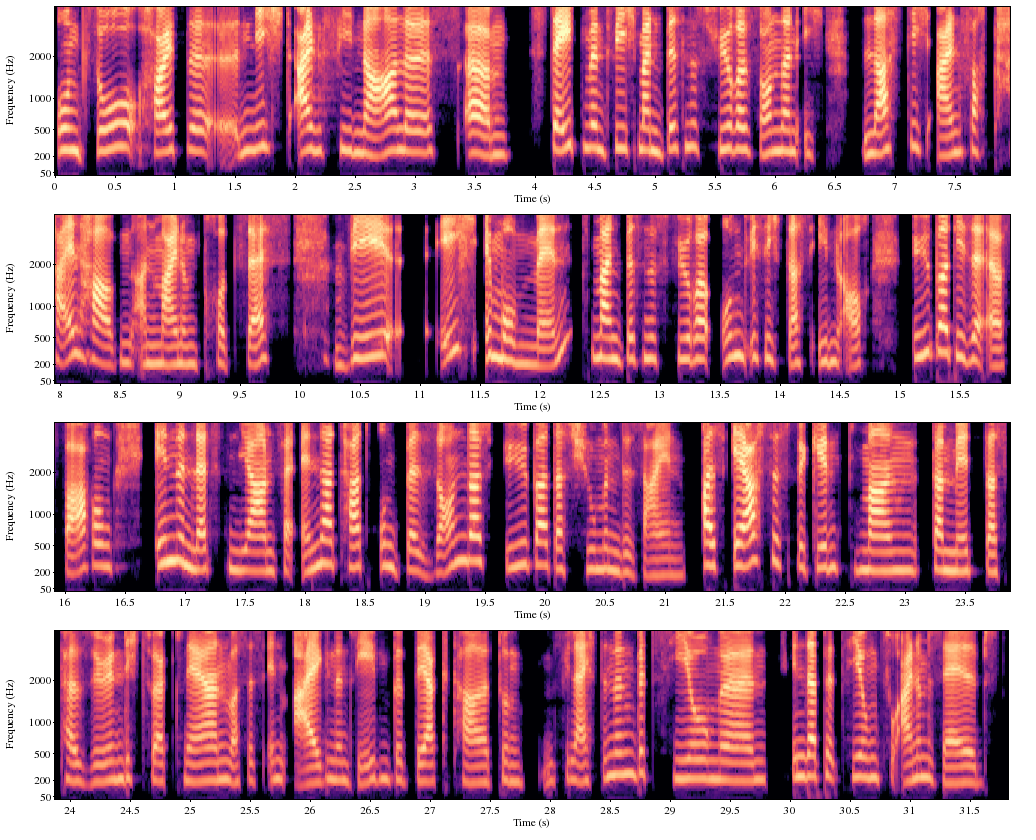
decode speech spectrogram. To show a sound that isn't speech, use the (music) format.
und so heute äh, nicht ein finales ähm, Statement, wie ich mein Business führe, sondern ich lasse dich einfach teilhaben an meinem Prozess, wie ich im Moment mein Business führe und wie sich das eben auch über diese Erfahrung in den letzten Jahren verändert hat und besonders über das Human Design. Als erstes beginnt man damit, das persönlich zu erklären, was es im eigenen Leben bewirkt hat und vielleicht in den Beziehungen, in der Beziehung zu einem selbst.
